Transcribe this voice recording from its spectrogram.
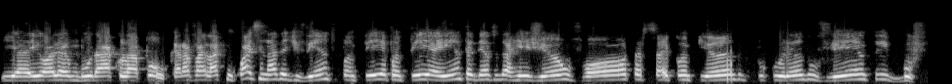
e aí olha um buraco lá, pô, o cara vai lá com quase nada de vento, pampeia, pampeia, entra dentro da região, volta, sai pampeando, procurando o vento e buf,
